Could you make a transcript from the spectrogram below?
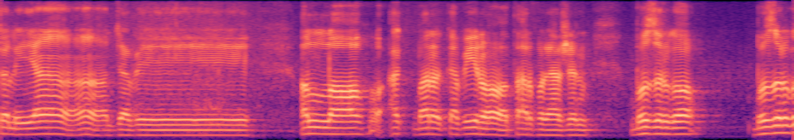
চলিয়া যাবে। আল্লাহ আকবার কাবির। তারপরে আসেন বুজুর্গ। বুজুর্গ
